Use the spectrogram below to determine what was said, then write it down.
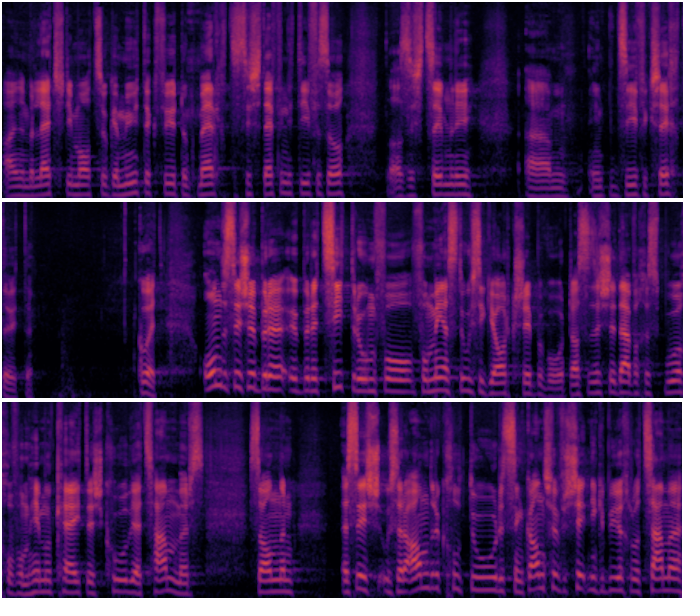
habe mir letzte Mal zu Gemüte geführt und gemerkt, das ist definitiv so. Das ist ziemlich ähm, intensive Geschichte dort. Gut. Und es ist über, über einen Zeitraum von, von mehr als 1000 Jahren geschrieben worden. Also es ist nicht einfach ein Buch, das vom Himmel geht, ist cool, jetzt haben wir es, sondern es ist aus einer anderen Kultur, es sind ganz viele verschiedene Bücher, die zusammen,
